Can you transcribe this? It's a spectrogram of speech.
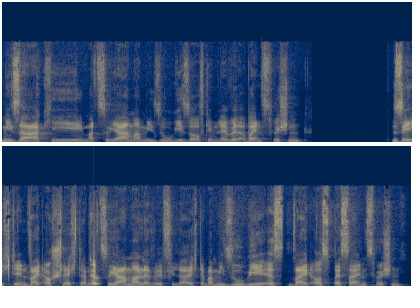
Misaki, Matsuyama, Mizugi, so auf dem Level. Aber inzwischen sehe ich den weitaus schlechter. Matsuyama-Level vielleicht, aber Mizugi ist weitaus besser inzwischen.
